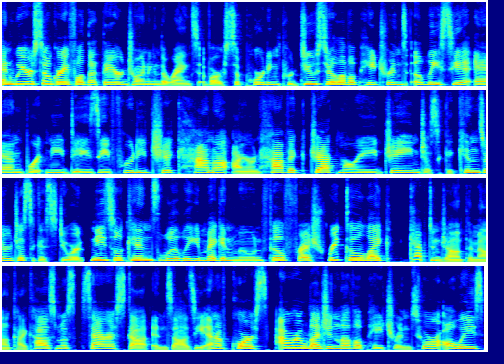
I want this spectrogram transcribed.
And we are so grateful that they are joining the ranks of our supporting producer level patrons Alicia, Ann, Brittany, Daisy, Fruity Chick, Hannah, Iron Havoc, Jack Marie, Jane, Jessica Kinzer, Jessica Stewart, Nieselkins, Lily, Megan Moon, Phil Fresh, Rico Like, Captain Jonathan Malachi Cosmos, Sarah Scott, and Zazie, and of course, our legend level patrons who are always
